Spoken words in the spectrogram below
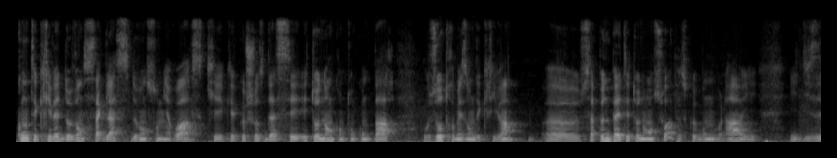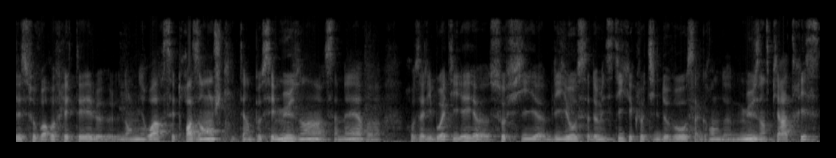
Comte écrivait devant sa glace, devant son miroir, ce qui est quelque chose d'assez étonnant quand on compare aux autres maisons d'écrivains. Euh, ça peut ne pas être étonnant en soi, parce que bon, voilà, il, disait se voir refléter dans le miroir ces trois anges qui étaient un peu ses muses, hein, sa mère. Rosalie Boitier, euh, Sophie euh, Bliot, sa domestique, et Clotilde Deveau, sa grande muse inspiratrice.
